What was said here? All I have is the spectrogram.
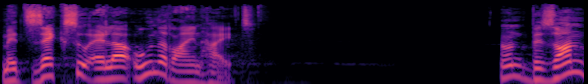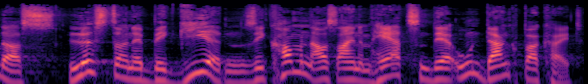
mit sexueller Unreinheit. Nun, besonders lüsterne Begierden, sie kommen aus einem Herzen der Undankbarkeit.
